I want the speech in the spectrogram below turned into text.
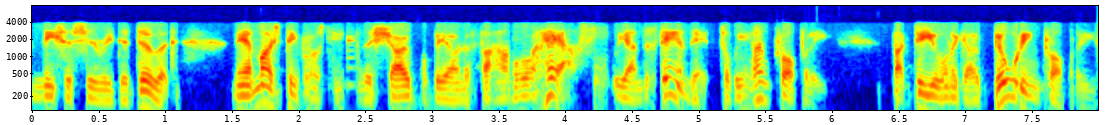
necessary to do it. Now, most people listening to the show will be on a farm or a house. We understand that, so we own property. But do you want to go building properties?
